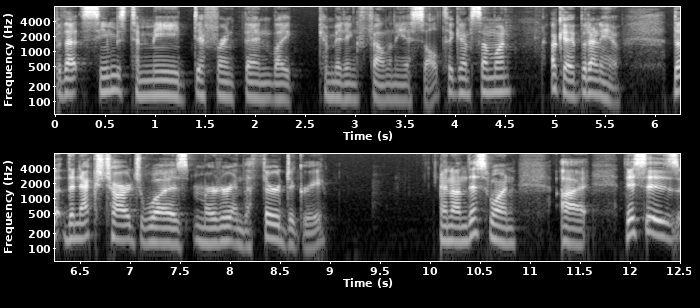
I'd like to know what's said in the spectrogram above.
But that seems to me different than like committing felony assault against someone. Okay, but anywho, the the next charge was murder in the third degree. And on this one, uh, this is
